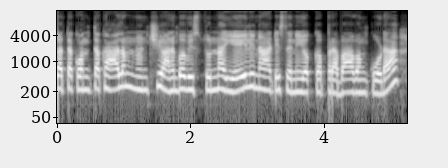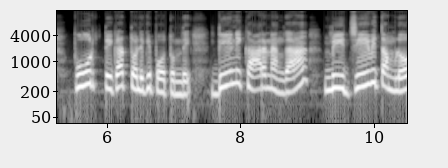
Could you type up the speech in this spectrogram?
గత కొంతకాలం నుంచి అనుభవిస్తున్న ఏలినాటి శని యొక్క ప్రభావం కూడా పూర్తిగా తొలగిపోతుంది. దీని కారణంగా మీ జీవితంలో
